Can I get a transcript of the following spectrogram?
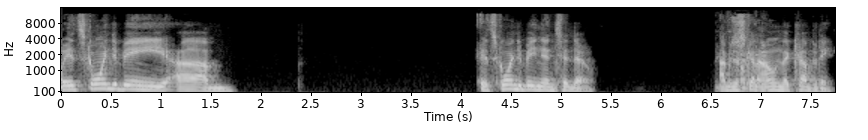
it's going to be. Um, it's going to be Nintendo. I'm just going to own the company.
